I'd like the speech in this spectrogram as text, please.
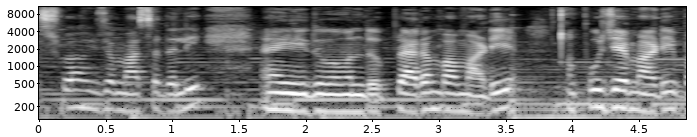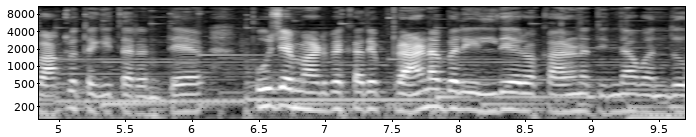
ಅಶ್ವಯುಜ ಮಾಸದಲ್ಲಿ ಇದು ಒಂದು ಪ್ರಾರಂಭ ಮಾಡಿ, ಪೂಜೆ ಮಾಡಿ ಬಾಗಿಲು ತೆಗಿತಾರಂತೆ. ಪೂಜೆ ಮಾಡಬೇಕಾದ್ರೆ ಪ್ರಾಣ ಬಲಿ ಇಲ್ಲದೆ ಇರೋ ಕಾರಣದಿಂದ ಒಂದು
